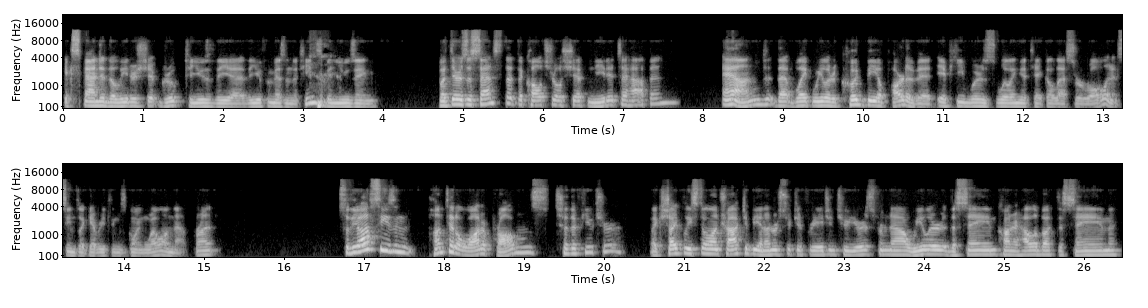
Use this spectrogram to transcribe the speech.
expanded the leadership group to use the uh, the euphemism the team's been using. But there's a sense that the cultural shift needed to happen and that Blake Wheeler could be a part of it if he was willing to take a lesser role. And it seems like everything's going well on that front. So the offseason punted a lot of problems to the future. Like Scheifele's still on track to be an unrestricted free agent two years from now. Wheeler the same. Connor Hellebuyck the same.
